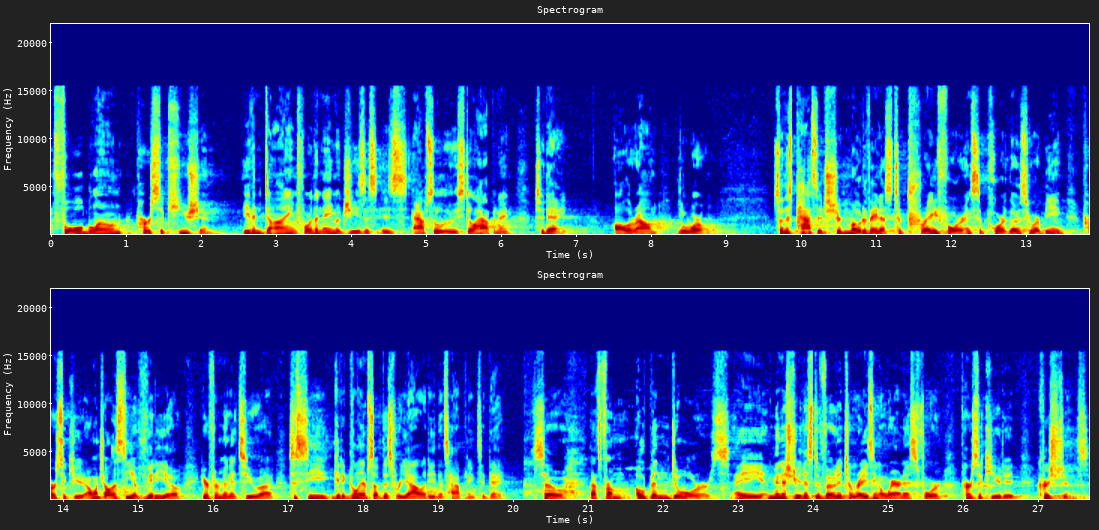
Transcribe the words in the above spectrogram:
Full blown persecution, even dying for the name of Jesus, is absolutely still happening today, all around the world. So, this passage should motivate us to pray for and support those who are being persecuted. I want y'all to see a video here for a minute to, uh, to see, get a glimpse of this reality that's happening today. So, that's from Open Doors, a ministry that's devoted to raising awareness for persecuted Christians.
